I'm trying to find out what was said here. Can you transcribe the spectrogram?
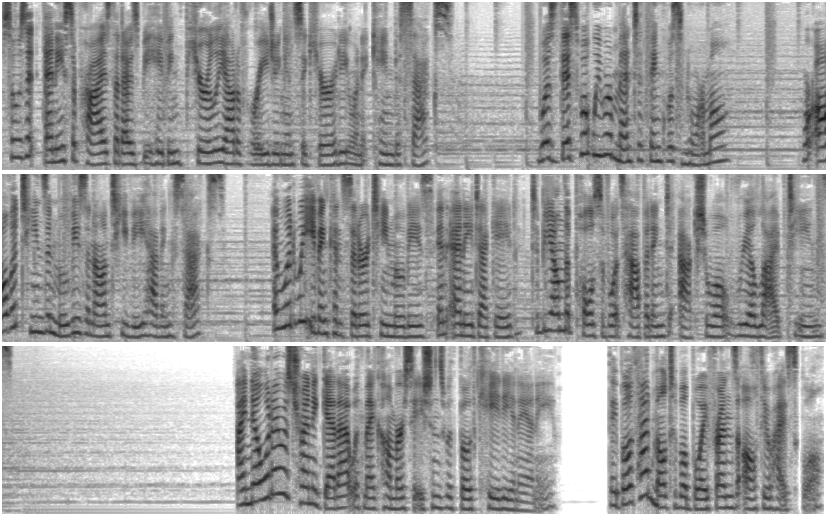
So, is it any surprise that I was behaving purely out of raging insecurity when it came to sex? Was this what we were meant to think was normal? Were all the teens in movies and on TV having sex? And would we even consider teen movies in any decade to be on the pulse of what's happening to actual, real live teens? I know what I was trying to get at with my conversations with both Katie and Annie. They both had multiple boyfriends all through high school.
